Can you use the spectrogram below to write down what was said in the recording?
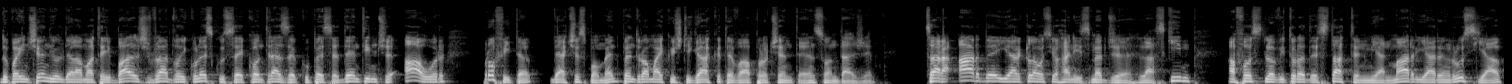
După incendiul de la Matei Balș, Vlad Voiculescu se contrează cu PSD în timp ce AUR profită de acest moment pentru a mai câștiga câteva procente în sondaje. Țara arde, iar Claus Iohannis merge la schimb, a fost lovitură de stat în Myanmar, iar în Rusia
